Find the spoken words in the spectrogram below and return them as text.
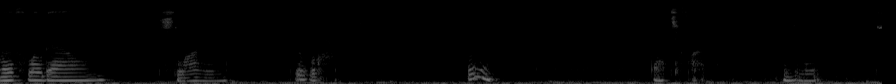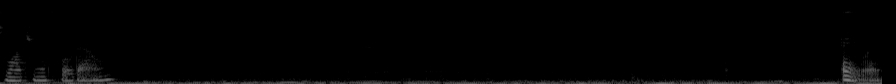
Let it flow down. Slime. Ugh. Mm. That's fun, isn't it? Just watching it flow down. Anyway,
